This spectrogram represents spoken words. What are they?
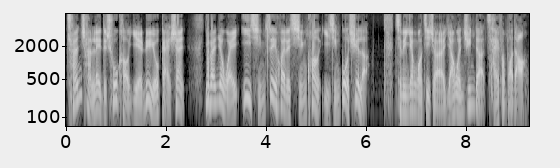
船产类的出口也略有改善。一般认为，疫情最坏的情况已经过去了。请听央广记者杨文军的采访报道。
